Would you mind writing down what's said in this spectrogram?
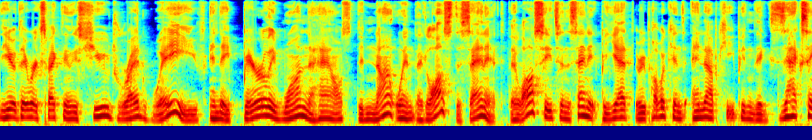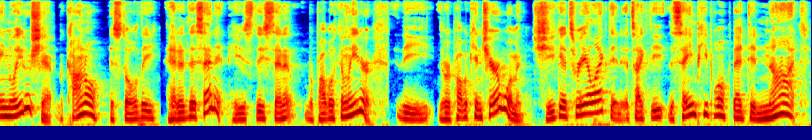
know, they were expecting this huge red wave, and they barely won the House. Did not win. They lost the Senate. They lost seats in the Senate, but yet the Republicans end up keeping the exact same leadership. McConnell is still the head of the Senate. He's the Senate Republican leader. The the Republican chairwoman. She gets reelected. It's like the, the same people that did not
